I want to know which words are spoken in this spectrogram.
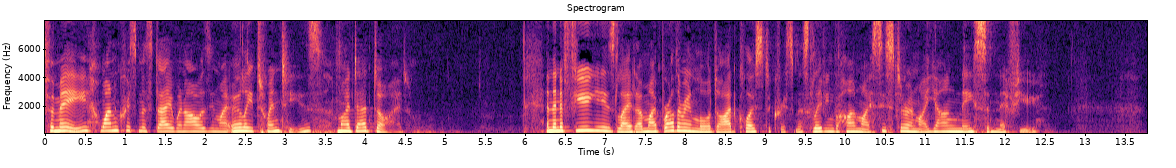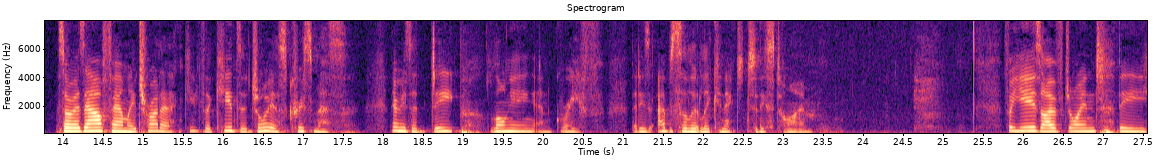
For me, one Christmas day when I was in my early 20s, my dad died. And then a few years later, my brother in law died close to Christmas, leaving behind my sister and my young niece and nephew. So, as our family try to give the kids a joyous Christmas, there is a deep longing and grief that is absolutely connected to this time. For years, I've joined the,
